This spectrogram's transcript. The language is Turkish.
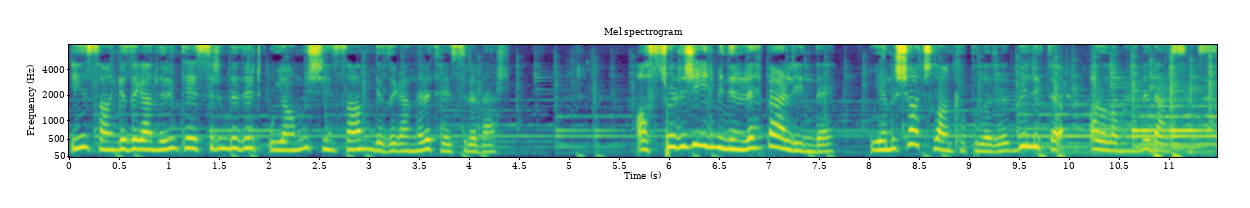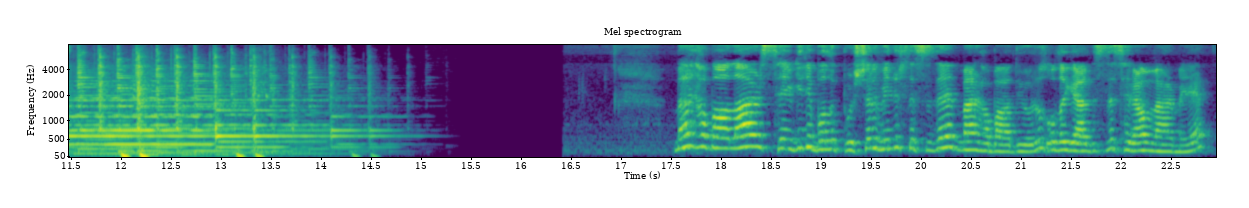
insan gezegenlerin tesirindedir, uyanmış insan gezegenlere tesir eder. Astroloji ilminin rehberliğinde uyanışa açılan kapıları birlikte aralamaya ne dersiniz? Merhabalar sevgili balık burçları. Venüs de size merhaba diyoruz. O da geldi size selam vermeye.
